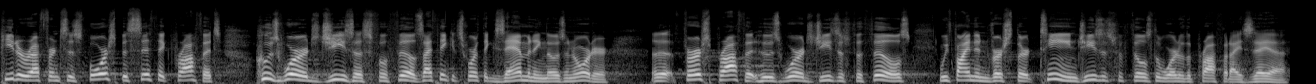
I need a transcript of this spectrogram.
Peter references four specific prophets whose words Jesus fulfills. I think it's worth examining those in order. The first prophet whose words Jesus fulfills, we find in verse 13, Jesus fulfills the word of the prophet Isaiah.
